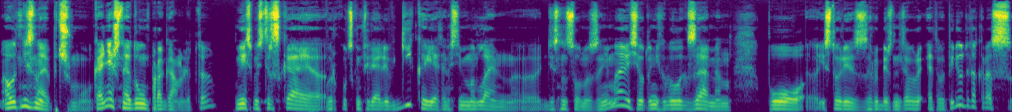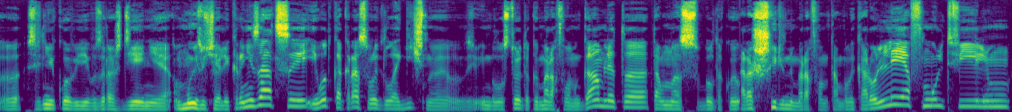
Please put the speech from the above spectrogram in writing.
А вот не знаю почему. Конечно, я думаю про Гамлета. У меня есть мастерская в иркутском филиале в ГИКа, я там с ними онлайн э, дистанционно занимаюсь. И вот у них был экзамен по истории зарубежной литературы этого периода, как раз э, Средневековья и Возрождения. Мы изучали экранизации, и вот как раз вроде логично, им был устроен такой марафон Гамлета. Там у нас был такой расширенный марафон. Там был и «Король Лев» мультфильм,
